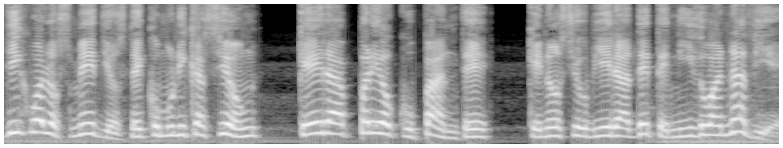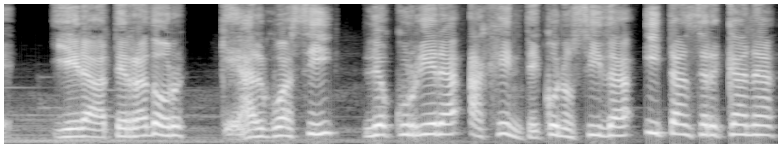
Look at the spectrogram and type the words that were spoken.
dijo a los medios de comunicación que era preocupante que no se hubiera detenido a nadie y era aterrador que algo así le ocurriera a gente conocida y tan cercana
